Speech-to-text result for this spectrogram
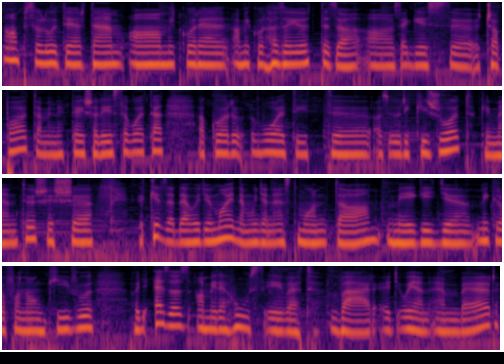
Abszolút értem. Amikor, el, amikor hazajött ez a, az egész csapat, aminek te is a része voltál, akkor volt itt az Őri Kis Zsolt, ki mentős, és képzeld el, hogy ő majdnem ugyanezt mondta, még így mikrofonon kívül, hogy ez az, amire 20 évet vár egy olyan ember,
